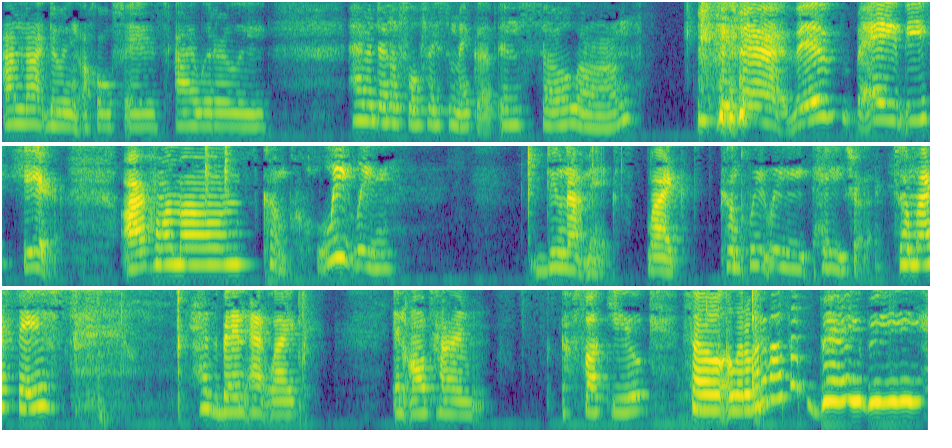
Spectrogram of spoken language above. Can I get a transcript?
I'm not doing a whole face. I literally haven't done a full face of makeup in so long. this baby here. Our hormones completely do not mix. Like, completely hate each other. So my face has been at like an all-time fuck you. So a little bit about the baby.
